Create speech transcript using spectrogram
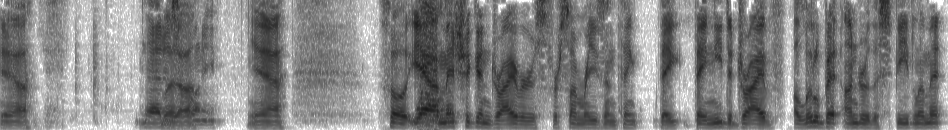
yeah, That is But, uh, funny. yeah. So yeah, Michigan drivers for some reason think they they need to drive a little bit under the speed limit.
